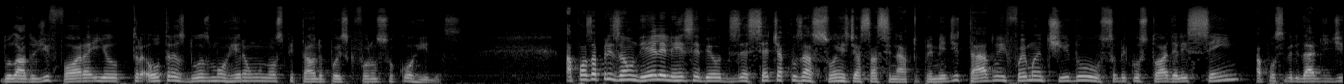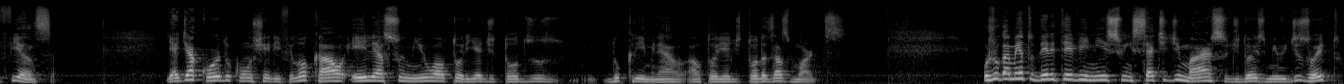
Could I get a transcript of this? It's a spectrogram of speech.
do lado de fora, e outra, outras duas morreram no hospital depois que foram socorridas. Após a prisão dele, ele recebeu 17 acusações de assassinato premeditado e foi mantido sob custódia ali sem a possibilidade de fiança. E aí, de acordo com o xerife local, ele assumiu a autoria de todos os, do crime, né? a autoria de todas as mortes. O julgamento dele teve início em 7 de março de 2018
